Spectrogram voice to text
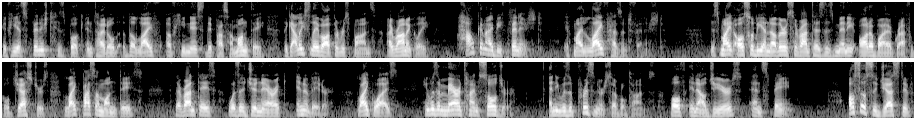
if he has finished his book entitled The Life of Ginés de Pasamonte, the galley slave author responds, ironically, How can I be finished if my life hasn't finished? This might also be another of Cervantes' many autobiographical gestures. Like Pasamontes, Cervantes was a generic innovator. Likewise, he was a maritime soldier, and he was a prisoner several times, both in Algiers and Spain. Also suggestive,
